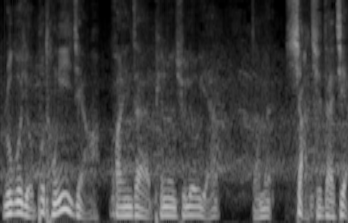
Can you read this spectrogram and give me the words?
如果有不同意见啊，欢迎在评论区留言。咱们下期再见。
